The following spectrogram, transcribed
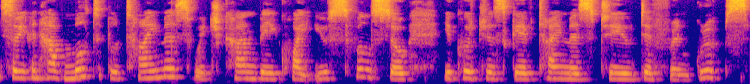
So you can have multiple timers which can be quite useful. So you could just give timers to different groups.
